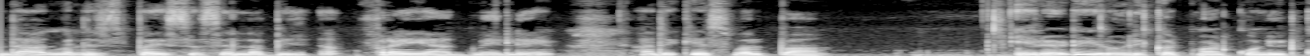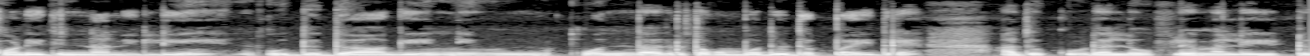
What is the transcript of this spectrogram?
ಅದಾದಮೇಲೆ ಸ್ಪೈಸಸ್ ಎಲ್ಲ ಬಿ ಫ್ರೈ ಆದಮೇಲೆ ಅದಕ್ಕೆ ಸ್ವಲ್ಪ ಎರಡು ಈರುಳ್ಳಿ ಕಟ್ ಮಾಡ್ಕೊಂಡು ಇಟ್ಕೊಂಡಿದ್ದೀನಿ ನಾನಿಲ್ಲಿ. ಉದ್ದುದ್ದಾಗಿ ನೀವು ಒಂದಾದರೂ ತೊಗೊಬೋದು ದಪ್ಪ ಇದ್ದರೆ ಅದು ಕೂಡ ಲೋ ಫ್ಲೇಮಲ್ಲಿ ಇಟ್ಟು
